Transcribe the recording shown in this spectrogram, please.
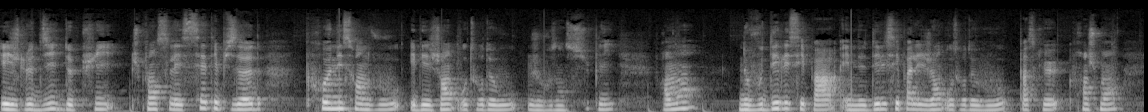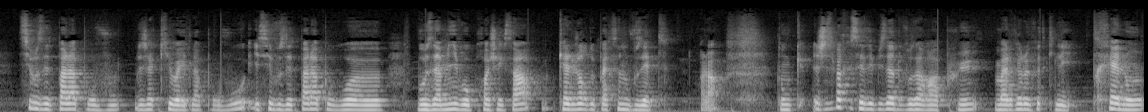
Et je le dis depuis, je pense, les 7 épisodes, prenez soin de vous et des gens autour de vous, je vous en supplie. Vraiment, ne vous délaissez pas et ne délaissez pas les gens autour de vous parce que franchement, si vous n'êtes pas là pour vous, déjà qui va être là pour vous? Et si vous n'êtes pas là pour euh, vos amis, vos proches et ça, quel genre de personne vous êtes? Voilà. Donc j'espère que cet épisode vous aura plu, malgré le fait qu'il est très long,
